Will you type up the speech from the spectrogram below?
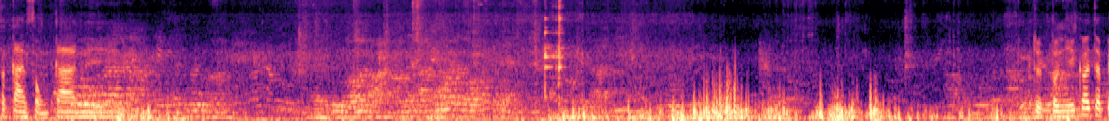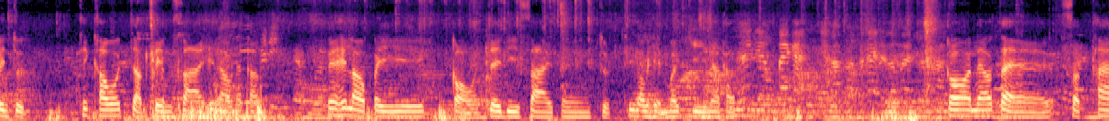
ศกาลสงกรารนี้จุดตรงนี้ก็จะเป็นจุดที่เขาจัดเต็มทรายให้เรานะครับ พื่อให้เราไปก่อเจดีไซน์ตรงจุดที่เราเห็นเมื่อกี้นะครับ ก็แล้วแต่ศรัทธา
